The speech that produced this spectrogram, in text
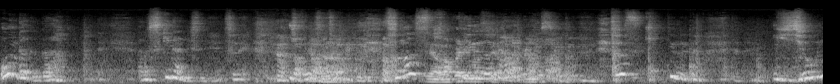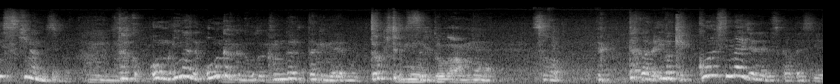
音楽があの好きなんですね。それ その好きっていうのがその好きっていうのが異常に好きなんですよ、うん。なんかお今ね音楽のこと考えるだけでもうドキドキする。どあもそう。だから今結婚してないじゃないですか私。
